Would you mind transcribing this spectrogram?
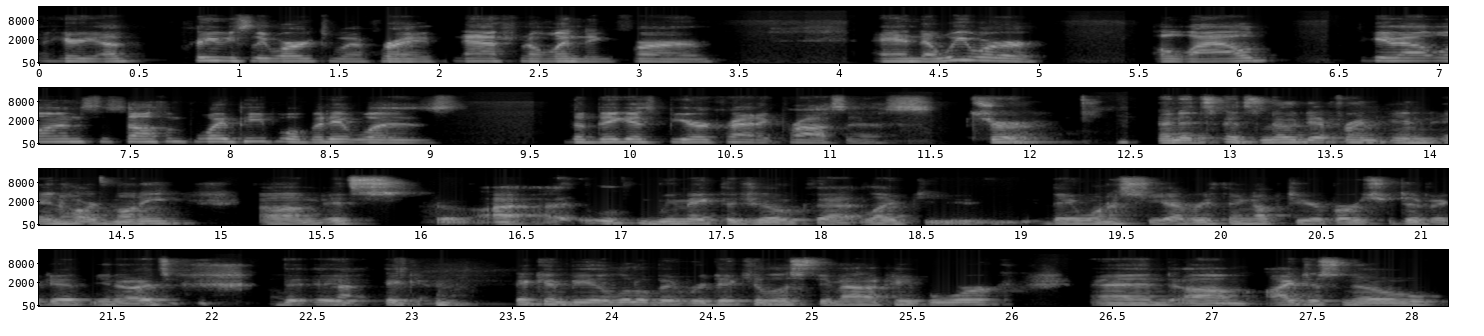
I hear you i previously worked with for a national lending firm and uh, we were allowed to give out loans to self-employed people, but it was the biggest bureaucratic process. Sure, and it's it's no different in in hard money. Um, it's I, we make the joke that like you, they want to see everything up to your birth certificate. You know, it's it, it, can it can be a little bit ridiculous the amount of paperwork, and um, I just know,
